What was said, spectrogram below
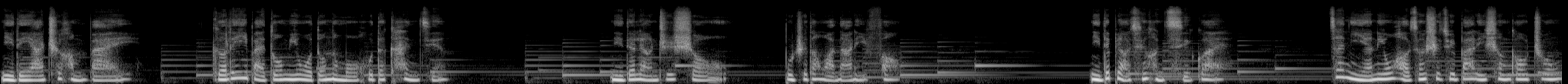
你的牙齿很白。隔了一百多米，我都能模糊的看见你的两只手，不知道往哪里放。你的表情很奇怪，在你眼里，我好像是去巴黎上高中。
